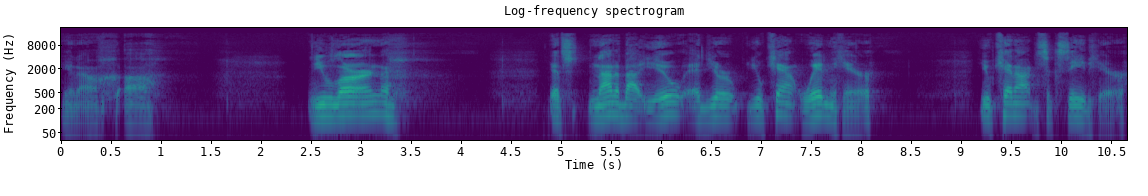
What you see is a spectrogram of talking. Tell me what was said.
You know, uh, you learn it's not about you, and you're you can't win here. You cannot succeed here.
